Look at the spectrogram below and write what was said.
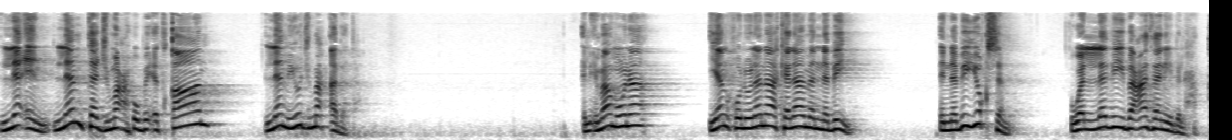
لئن لم تجمعه بإتقان لم يجمع أبدا. الإمام هنا ينقل لنا كلام النبي. النبي يقسم والذي بعثني بالحق.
